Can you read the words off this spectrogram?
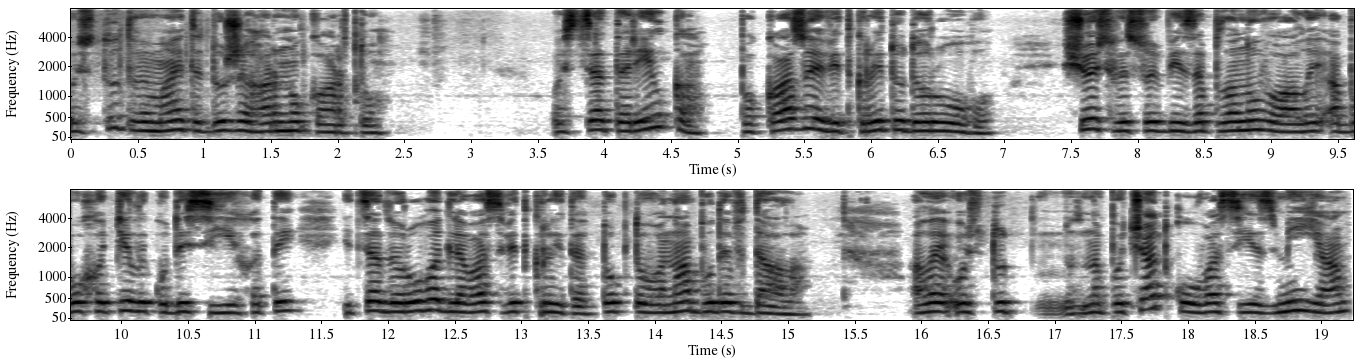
Ось тут ви маєте дуже гарну карту. Ось ця тарілка показує відкриту дорогу. Щось ви собі запланували або хотіли кудись їхати, і ця дорога для вас відкрита, тобто вона буде вдала. Але ось тут на початку у вас є змія,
